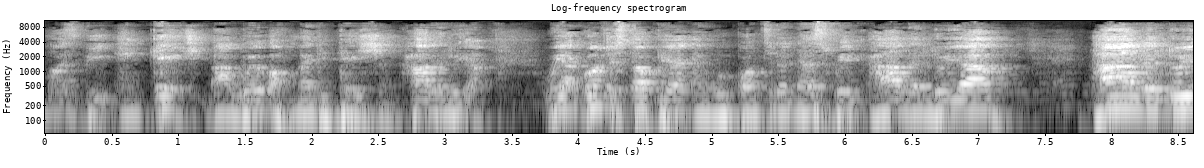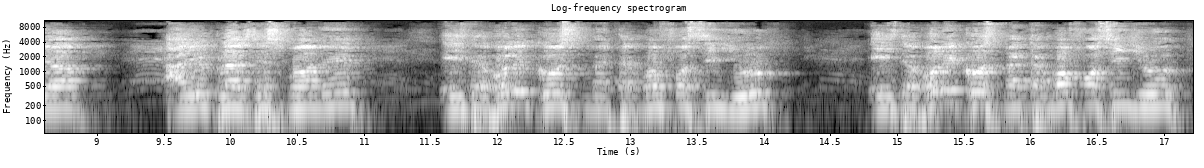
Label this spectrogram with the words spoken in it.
must be engaged by way of meditation. Hallelujah. We are going to stop here and we'll continue next week. Hallelujah. Hallelujah. Are you blessed this morning? Is the Holy Ghost metamorphosing you? Is the Holy Ghost metamorphosing you?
